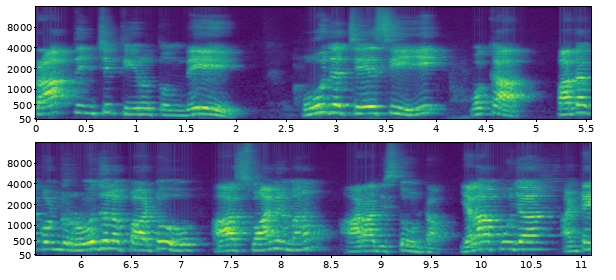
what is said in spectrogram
ప్రాప్తించి తీరుతుంది. పూజ చేసి ఒక పదకొండు రోజుల పాటు ఆ స్వామిని మనం ఆరాధిస్తూ ఉంటాం. ఎలా పూజ? అంటే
